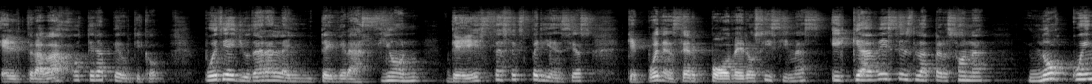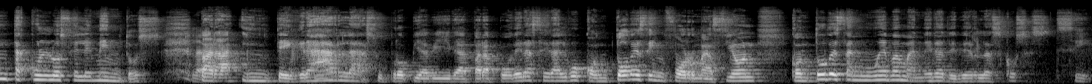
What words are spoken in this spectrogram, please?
el trabajo terapéutico puede ayudar a la integración de estas experiencias que pueden ser poderosísimas y que a veces la persona no cuenta con los elementos para integrarla a su propia vida, para poder hacer algo con toda esa información, con toda esa nueva manera de ver las cosas. Sí.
